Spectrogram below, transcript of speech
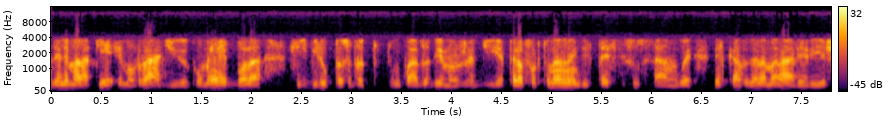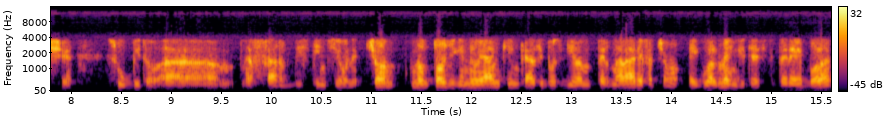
nelle malattie emorragiche come Ebola si sviluppa soprattutto un quadro di emorragia, però fortunatamente il test sul sangue nel caso della malaria riesce subito a, a far distinzione. Ciò non toglie che noi anche in casi positivi per malaria facciamo ugualmente i test per Ebola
